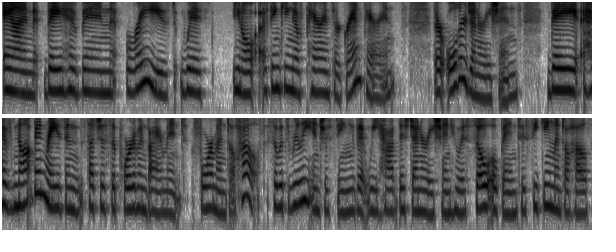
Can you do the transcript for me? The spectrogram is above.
and they have been raised with, you know, thinking of parents or grandparents, they're older generations they have not been raised in such a supportive environment for mental health. So it's really interesting that we have this generation who is so open to seeking mental health,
